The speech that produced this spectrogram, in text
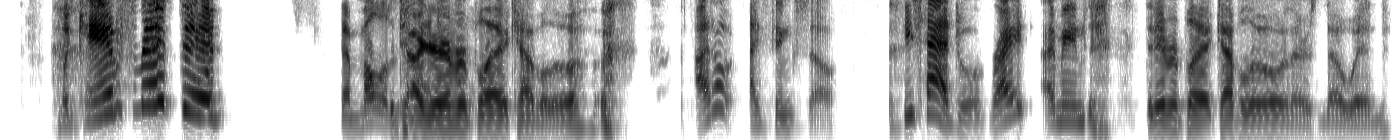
but Cam Smith did. That mullet. Did Tiger ever play at Kapalua? I don't. I think so. He's had to have, right? I mean, Did he ever play at Kapalua when there was no wind?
